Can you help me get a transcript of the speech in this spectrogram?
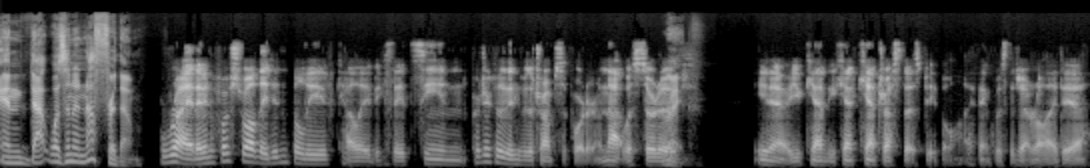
And that wasn't enough for them. Right. I mean, first of all, they didn't believe Kelly because they had seen, particularly that he was a Trump supporter, and that was sort of, right. you know, you can't you can't can't trust those people. I think was the general idea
